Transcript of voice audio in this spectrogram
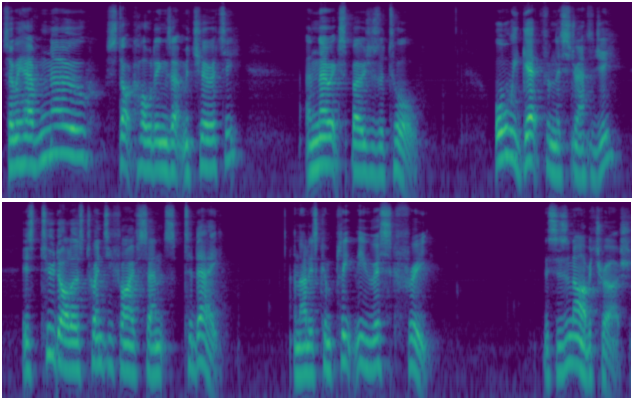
So we have no stock holdings at maturity and no exposures at all. All we get from this strategy is $2.25 today, and that is completely risk free. This is an arbitrage.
